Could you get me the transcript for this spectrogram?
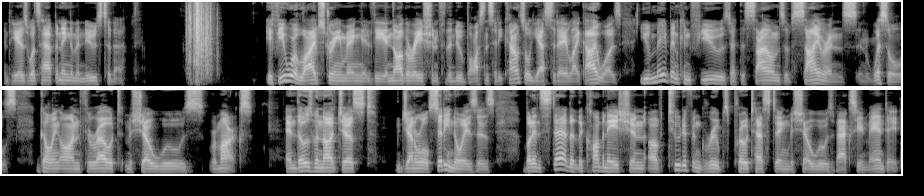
And here's what's happening in the news today. If you were live streaming the inauguration for the new Boston City Council yesterday, like I was, you may have been confused at the sounds of sirens and whistles going on throughout Michelle Wu's remarks. And those were not just general city noises, but instead the combination of two different groups protesting Michelle Wu's vaccine mandate.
